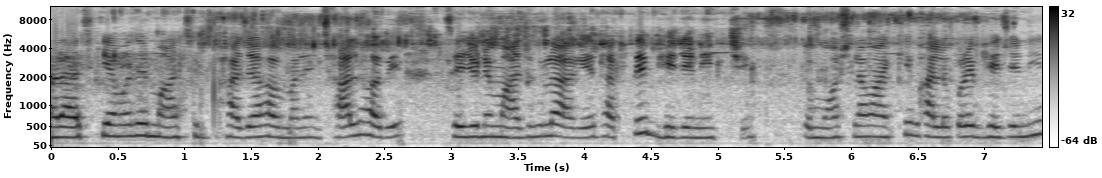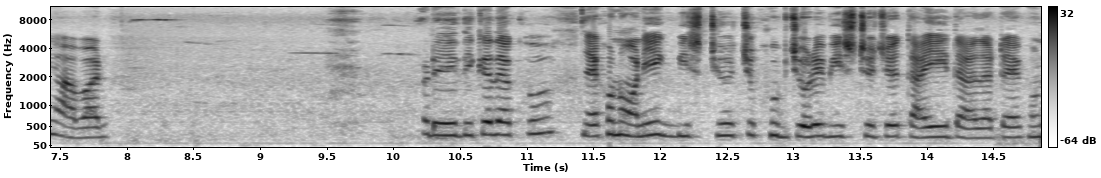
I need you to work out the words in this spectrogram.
আর আজকে আমাদের মাছ ভাজা হবে মানে ঝাল হবে, সেই জন্য মাছগুলো আগে থাকতে ভেজে নিচ্ছি। তো মশলা মাখিয়ে ভালো করে ভেজে নিয়ে আবার আর এইদিকে দেখো, এখন অনেক বৃষ্টি হচ্ছে, খুব জোরে বৃষ্টি হচ্ছে, তাই এই দাদাটা এখন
